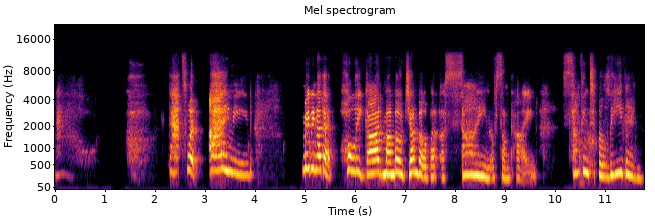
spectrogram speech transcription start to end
Wow. That's what I need. Maybe not that holy God mumbo jumbo, but a sign of some kind. something to believe in.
